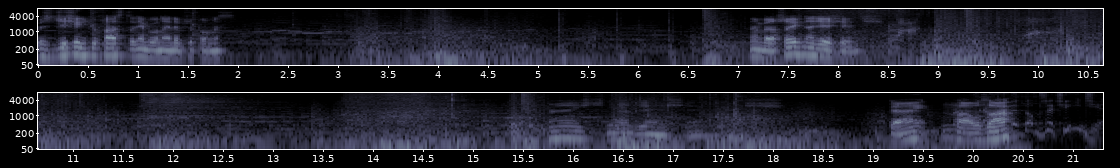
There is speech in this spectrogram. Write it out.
z 10 faz, to nie był najlepszy pomysł. Dobra, 6 na 10. Sześć na 10. Okej, pauza. Naprawdę dobrze ci idzie.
